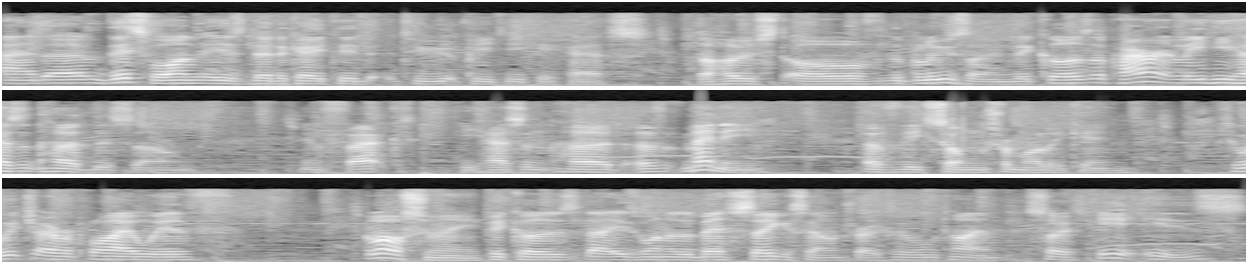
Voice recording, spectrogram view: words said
And um, this one is dedicated to PT Kickass, the host of the Blue Zone, because apparently he hasn't heard this song. In fact, he hasn't heard of many of the songs from Ollie King. To which I reply with blasphemy, because that is one of the best Sega soundtracks of all time. So here is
